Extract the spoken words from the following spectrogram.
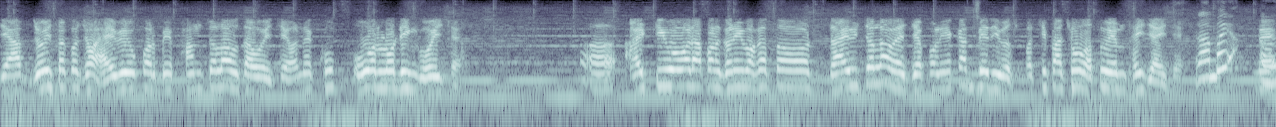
જે આપ જોઈ શકો છો હાઈવે ઉપર બે ફાર્મ ચલાવતા હોય છે અને ખૂબ ઓવરલોડિંગ હોય છે. આઈટીઓ વાળા પણ ઘણી વખત ડ્રાઈવ ચલાવે છે પણ એકાદ બે દિવસ પછી પાછું હતું એમ થઈ જાય છે. રામભાઈ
